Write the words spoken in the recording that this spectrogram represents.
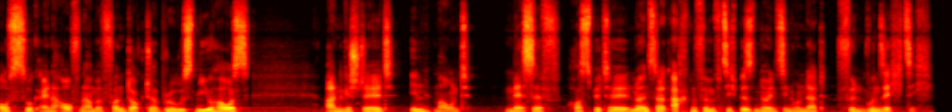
Auszug einer Aufnahme von Dr. Bruce Newhouse, angestellt in Mount Massive Hospital 1958 bis 1965.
